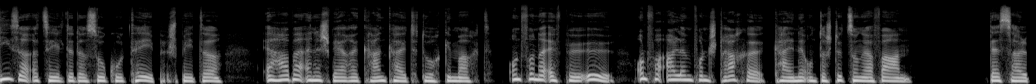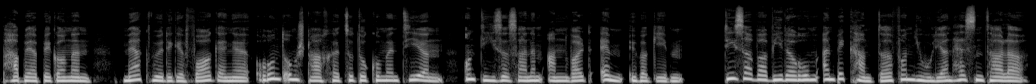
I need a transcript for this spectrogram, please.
Dieser erzählte der Soko Tape später, er habe eine schwere Krankheit durchgemacht und von der FPÖ und vor allem von Strache keine Unterstützung erfahren. Deshalb habe er begonnen, merkwürdige Vorgänge rund um Strache zu dokumentieren und diese seinem Anwalt M übergeben. Dieser war wiederum ein Bekannter von Julian Hessenthaler,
